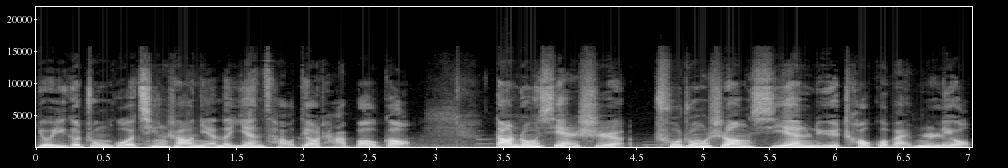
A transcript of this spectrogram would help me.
有一个中国青少年的烟草调查报告，当中显示初中生吸烟率超过百分之六，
